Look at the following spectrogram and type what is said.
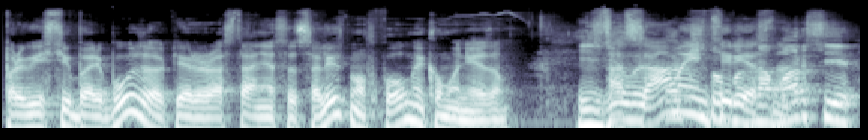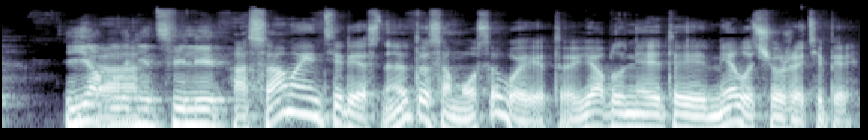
провести борьбу за перерастание социализма в полный коммунизм. И сделать а самое так, чтобы интересное- на Марсе яблони цвели. А самое интересное, это само собой, это яблоня, это мелочь уже теперь.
